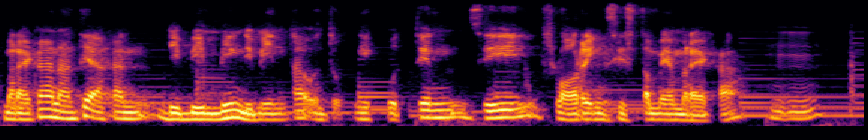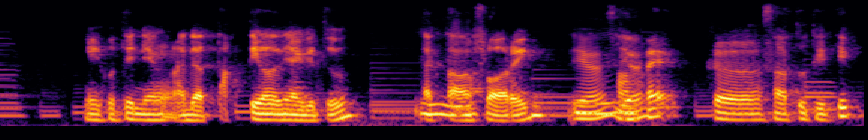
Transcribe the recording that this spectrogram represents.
mereka nanti akan dibimbing, diminta untuk ngikutin si flooring sistemnya mereka, Hmm. ngikutin yang ada taktilnya gitu, tactile Mhm. flooring. Ya, ya. sampai ke satu titik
